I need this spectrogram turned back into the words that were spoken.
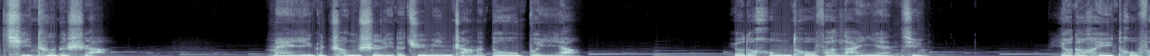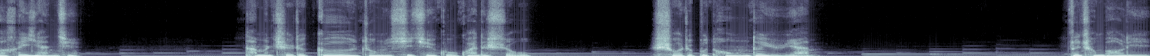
奇特的是啊。一个城市里的居民长得都不一样，有的红头发蓝眼睛，有的黑头发黑眼睛。他们吃着各种稀奇古怪的食物，说着不同的语言。在城堡里，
